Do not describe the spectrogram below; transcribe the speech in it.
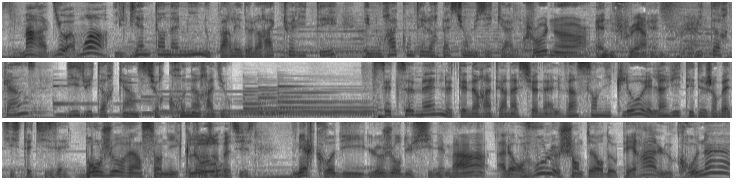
C'est ma radio à moi. Ils viennent en amis nous parler de leur actualité et nous raconter leur passion musicale. Crooner and Friends. 8h15, 18h15 sur Croner Radio. Cette semaine, le ténor international Vincent Niclot est l'invité de Jean-Baptiste Tizet. Bonjour Vincent Niclot. Bonjour Jean-Baptiste. Mercredi, le jour du cinéma. Alors vous, le chanteur d'opéra, le crooner,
